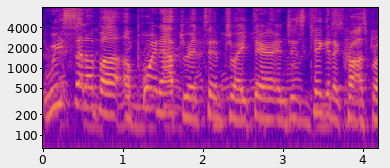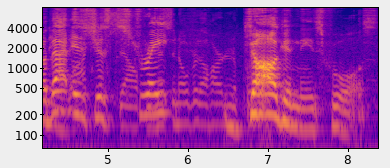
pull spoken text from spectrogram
We set up a, a point after attempt right there and just kick it across, bro. That is just straight dogging these fools.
